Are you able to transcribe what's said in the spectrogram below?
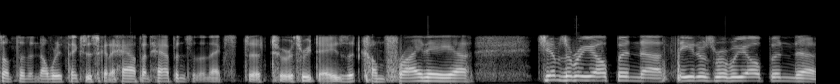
something that nobody thinks is going to happen happens in the next uh, two or three days, that come Friday, uh, gyms will reopen, uh, theaters will reopen, uh,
